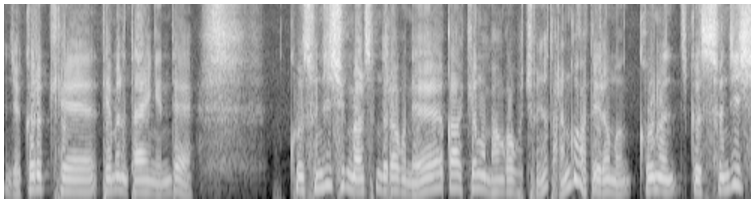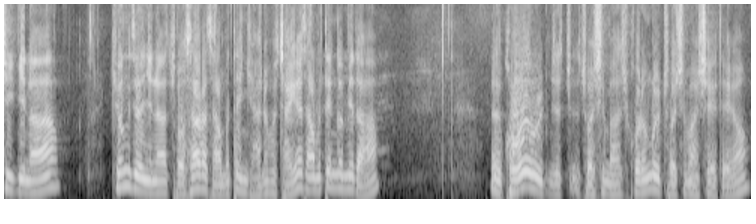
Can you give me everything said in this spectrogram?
이제 그렇게 되면 다행인데 그 선지식 말씀들하고 내가 경험한 거하고 전혀 다른 것 같다 이러면 그거는 그 선지식이나 경전이나 조사가 잘못된 게 아니고 자기가 잘못된 겁니다. 그걸 이제 조심하시 그런 걸 조심하셔야 돼요.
